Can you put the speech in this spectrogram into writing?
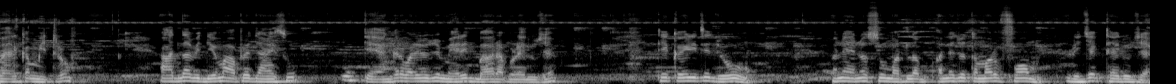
વેલકમ મિત્રો. આજના વિડીયોમાં આપણે જાણીશું કે આંગણવાડીનું જે મેરિટ બહાર આપેલું છે, તે કઈ રીતે જોવું અને એનો શું મતલબ અને જો તમારું ફોર્મ રિજેક્ટ થયેલું છે,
